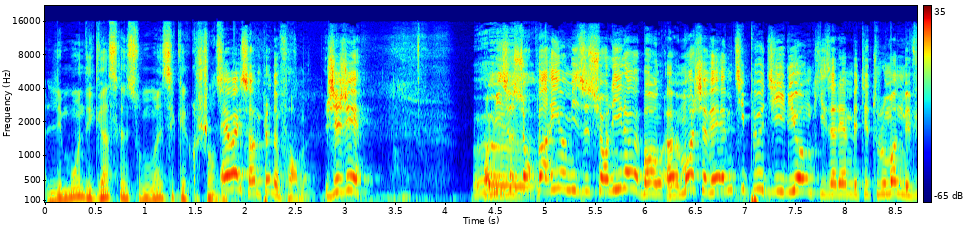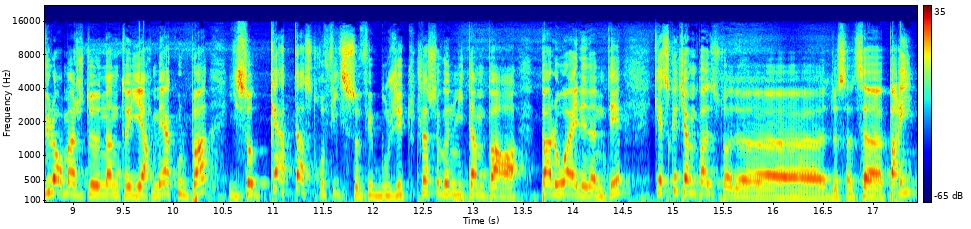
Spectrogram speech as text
les Monégasques en ce moment c'est quelque chose. Eh ouais, ils sont en pleine forme. GG on mise sur Paris, on mise sur Lille. Bon, euh, moi j'avais un petit peu dit Lyon qu'ils allaient embêter tout le monde, mais vu leur match de Nantes hier, mais à coup pas, ils sont catastrophiques, ils se sont fait bouger toute la seconde mi-temps par euh, Palois et les Nantais. Qu'est-ce que tu en penses toi de, de ça, ça- Paris?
